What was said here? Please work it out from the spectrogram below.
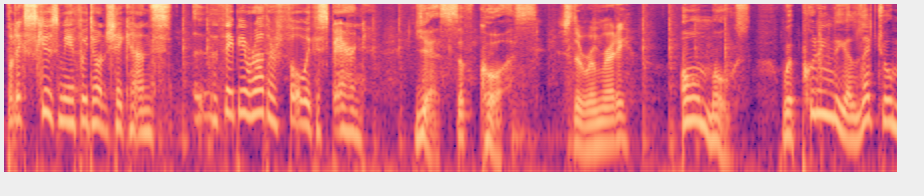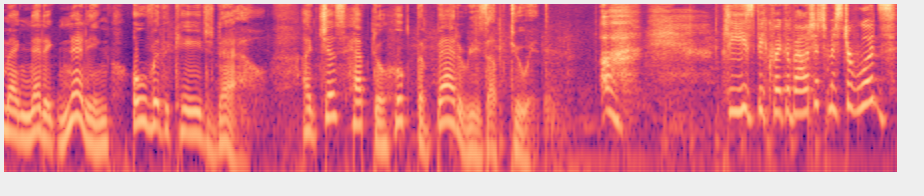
But excuse me if we don't shake hands. They'd be rather full with despair. Yes, of course. Is the room ready? Almost. We're putting the electromagnetic netting over the cage now. I just have to hook the batteries up to it. Please be quick about it, Mr. Woods.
